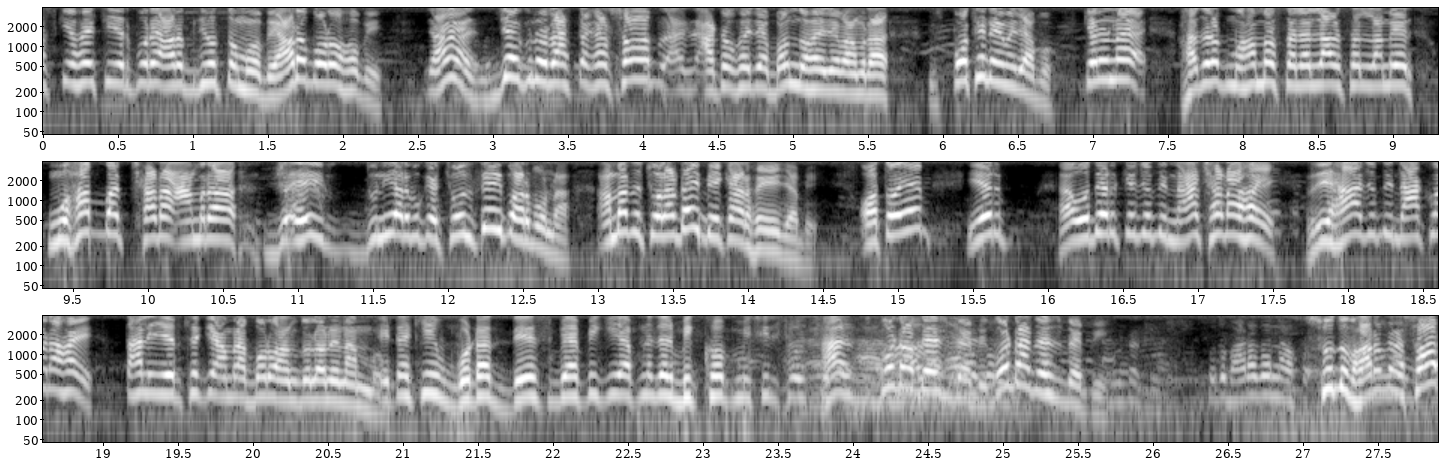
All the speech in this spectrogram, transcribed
আজকে হয়েছে এরপরে আরও বৃহত্তম হবে আরও বড় হবে। হ্যাঁ যে কোনো রাস্তাঘাট সব আটক হয়ে যাবে বন্ধ হয়ে যাবে আমরা পথে নেমে যাব। কেননা হজরত মোহাম্মদ সাল্লাহ সাল্লামের মুহাব্বত ছাড়া আমরা এই দুনিয়ার বুকে চলতেই পারব না। আমাদের চলাটাই বেকার হয়ে যাবে। অতএব এর ওদেরকে যদি না ছাড়া হয় রেহা যদি না করা হয় তাহলে এর থেকে আমরা বড় আন্দোলনে নামবো। এটা কি গোটা দেশব্যাপী কি আপনাদের বিক্ষোভ মিছিল চলছে? হ্যাঁ গোটা দেশব্যাপী গোটা দেশব্যাপী। শুধু ভারতে না সব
